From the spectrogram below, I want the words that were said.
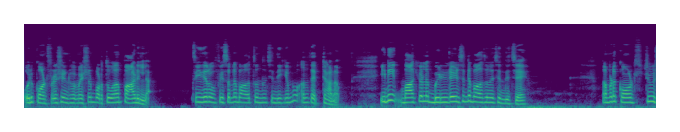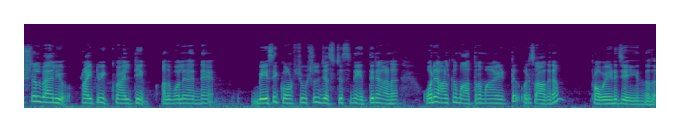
ഒരു കോൺഫിഡൻഷ്യൽ ഇൻഫർമേഷൻ പുറത്തു പോകാൻ പാടില്ല. സീനിയർ ഓഫീസറിന്റെ ഭാഗത്തു നിന്ന് ചിന്തിക്കുമ്പോൾ അത് തെറ്റാണ്. ഇനി ബാക്കിയുള്ള ബിൽഡേഴ്സിന്റെ ഭാഗത്തു നിന്ന് ചിന്തിച്ചേ. നമ്മുടെ കോൺസ്റ്റിറ്റ്യൂഷണൽ വാല്യൂ റൈറ്റ് ടു ഇക്വാലിറ്റിയും അതുപോലെ തന്നെ ബേസിക് കോൺസ്റ്റിറ്റ്യൂഷണൽ ജസ്റ്റിസിന് എതിരാണ് ഒരാൾക്ക് മാത്രമായിട്ട് ഒരു സാധനം പ്രൊവൈഡ് ചെയ്യുന്നത്.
